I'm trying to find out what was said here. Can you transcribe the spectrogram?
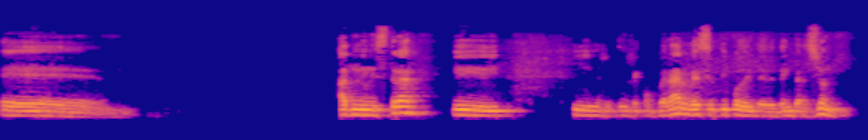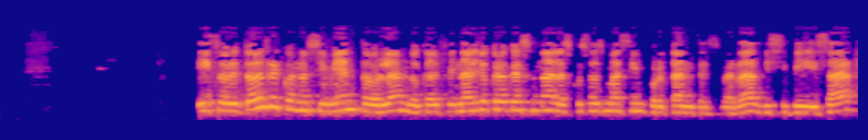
eh, administrar y, y, y, recuperar ese tipo de, de, de inversión. Y sobre todo el reconocimiento, Orlando, que al final yo creo que es una de las cosas más importantes, ¿verdad? Visibilizar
